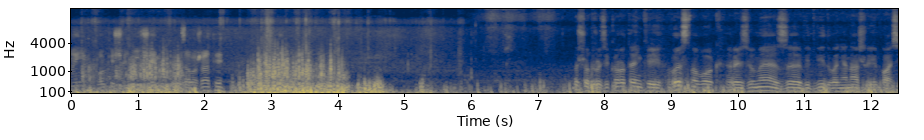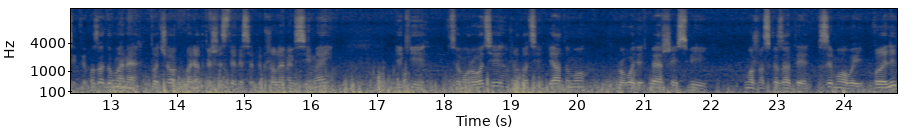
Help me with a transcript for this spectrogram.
ми їм поки що нічим заважати не плануємо. Ну що, друзі, коротенький висновок, резюме з відвідування нашої пасіки. Позаду мене точок, порядка 60 бджолиних сімей, які в цьому році, вже в 25-му, проводять перший свій, можна сказати, зимовий виліт.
